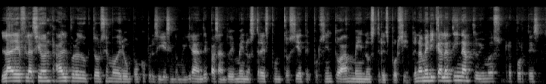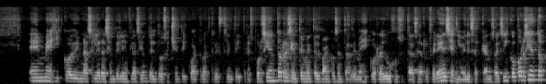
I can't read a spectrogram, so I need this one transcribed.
La deflación al productor se moderó un poco, pero sigue siendo muy grande, pasando de menos 3.7% a menos 3%. En América Latina tuvimos reportes en México de una aceleración de la inflación del 2,84 al 3,33%. Recientemente el Banco Central de México redujo su tasa de referencia a niveles cercanos al 5%.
